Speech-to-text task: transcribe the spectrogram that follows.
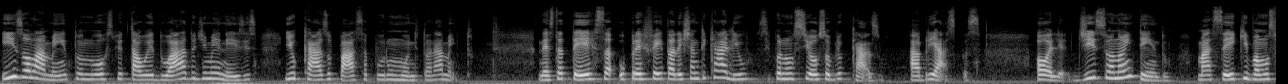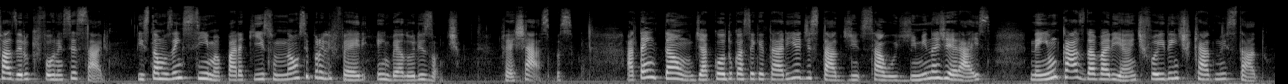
isolamento no Hospital Eduardo de Menezes e o caso passa por um monitoramento. Nesta terça, o prefeito Alexandre Calil se pronunciou sobre o caso. Abre aspas. Olha, disso eu não entendo, mas sei que vamos fazer o que for necessário. Estamos em cima para que isso não se prolifere em Belo Horizonte. Fecha aspas. Até então, de acordo com a Secretaria de Estado de Saúde de Minas Gerais, nenhum caso da variante foi identificado no estado.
